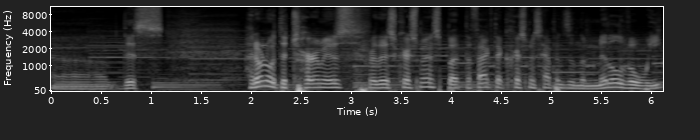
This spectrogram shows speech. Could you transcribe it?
Uh, this, I don't know what the term is for this Christmas, but the fact that Christmas happens in the middle of a week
